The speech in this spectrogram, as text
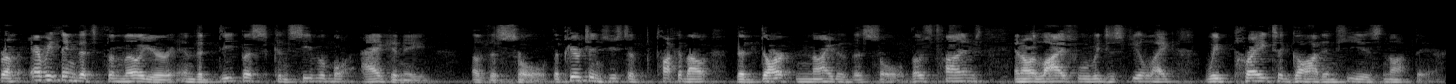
from everything that's familiar in the deepest conceivable agony of the soul. The Puritans used to talk about the dark night of the soul, those times in our lives where we just feel like we pray to God and He is not there.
